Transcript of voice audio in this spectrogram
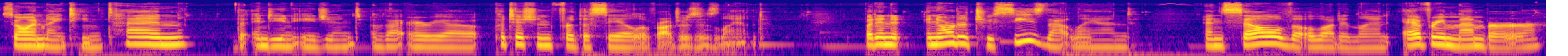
So in 1910, the Indian agent of that area petitioned for the sale of Rogers's land. But in, in order to seize that land and sell the allotted land, every member,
